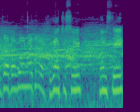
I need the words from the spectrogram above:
Heads up, I'm going right there. I got you, sir. My mistake.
